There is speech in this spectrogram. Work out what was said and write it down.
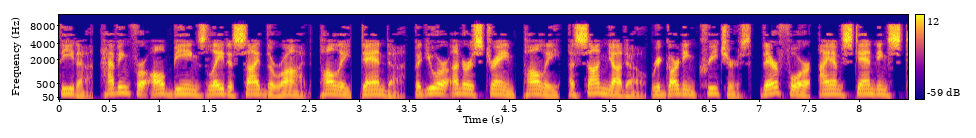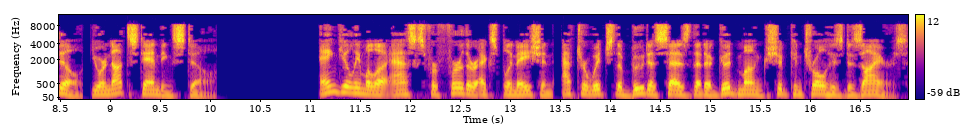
theta, having for all beings laid aside the rod Pali, danda, but you are unrestrained Pali, asanyato regarding creatures, therefore, I am standing still, you are not standing still. Angulimala asks for further explanation, after which the Buddha says that a good monk should control his desires.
